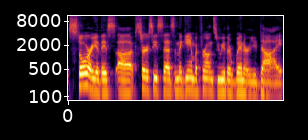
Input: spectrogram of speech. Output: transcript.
story, This uh, Cersei says in the Game of Thrones, you either win or you die.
